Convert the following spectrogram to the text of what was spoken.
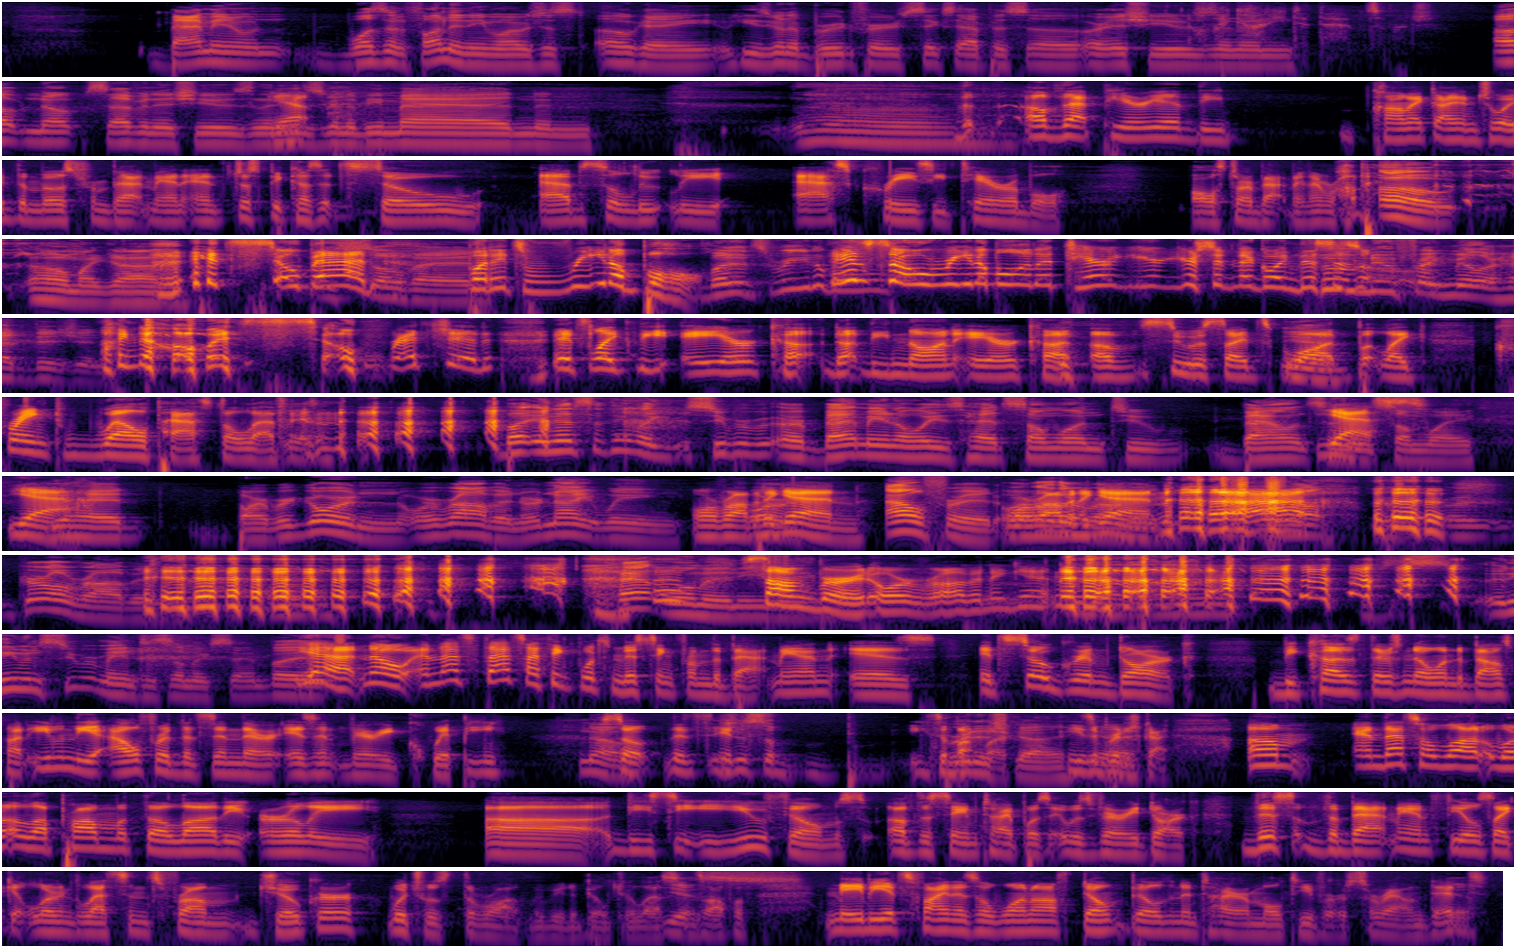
Batman wasn't fun anymore. It was just okay. He's going to brood for six episodes or issues, and God, he did that so much. oh nope, seven issues, and then Yep. he's going to be mad and. Uh, of that period, the comic I enjoyed the most from Batman, and just because it's so absolutely ass crazy terrible, All Star Batman and Robin. oh, oh my god! it's so bad, so bad. but it's readable. But it's readable. it's so readable in a terror. You're, you're sitting there going, "This Who is." knew Frank Miller had vision? I know it's so wretched. It's like the Ayer cut, not the non-Ayer cut of Suicide Squad, Yeah. but like cranked well past eleven. but and that's the thing. Like Super or Batman always had someone to balance it Yes. in some way. yeah, You had Barbara Gordon or Robin or Nightwing or Robin again. Alfred or, Or Robin again. Robin, or, or Girl Robin, um, Catwoman, even. Songbird or Robin again. and even Superman to some extent. But yeah, no, and that's that's I think what's missing from the Batman is it's so grim dark because there's no one to bounce about. Even the Alfred that's in there isn't very quippy. no, So it's he's it's just a he's a British butler. guy, He's a yeah. British guy. Um, and that's a lot. What a lot problem with the, a lot of the early uh DCEU films of the same type was it was very dark. This the Batman feels like it learned lessons from Joker, which was the wrong movie to build your lessons Yes. off of. Maybe it's fine as a one-off. Don't build an entire multiverse around it.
